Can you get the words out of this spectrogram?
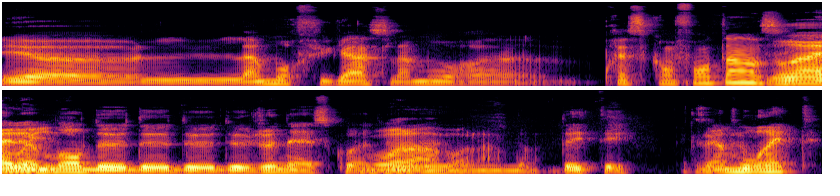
Et euh, l'amour fugace, l'amour euh, presque enfantin, c'est Ouais, l'amour de, de, de, de jeunesse, quoi. Voilà, voilà. D'été. L'amourette.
